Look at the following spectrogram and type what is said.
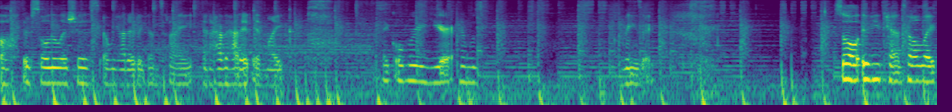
oh they're so delicious and we had it again tonight and i haven't had it in like like over a year and it was amazing so if you can't tell like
